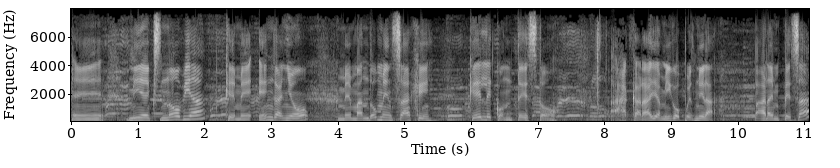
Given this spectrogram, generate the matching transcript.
Eh, mi exnovia que me engañó me mandó mensaje. ¿Qué le contesto? Ah, caray, amigo, pues mira, para empezar,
